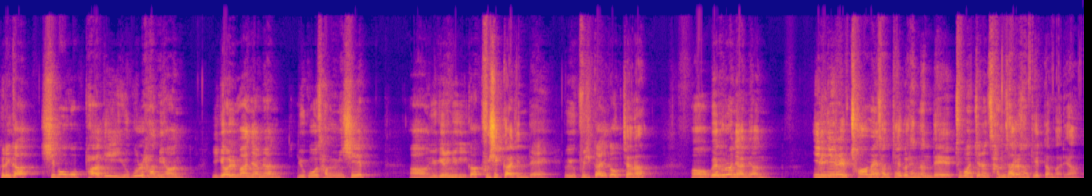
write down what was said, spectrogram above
그러니까 15 곱하기 6을 하면 이게 얼마냐면 6, 5, 30, 어, 6, 1은 6이니까 90까지인데 여기 90까지가 없잖아? 어, 왜 그러냐면 1, 2를 처음에 선택을 했는데 두 번째는 3, 4를 선택했단 말이야.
